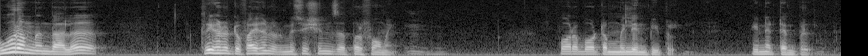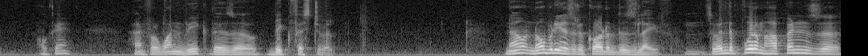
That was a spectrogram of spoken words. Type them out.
Pooram இருந்தாலும் 300 to 500 musicians are performing mm -hmm. for about a million people in a temple. Okay. And for one week, there is a big festival. Now, nobody has recorded this live. Mm. So, when the Puram happens, uh,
